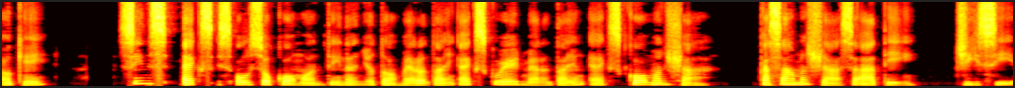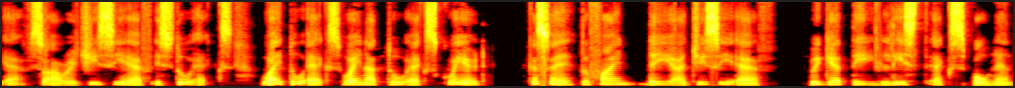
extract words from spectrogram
Okay? Since x is also common, tingnan nyo to, meron tayong x squared, meron tayong x, common siya, kasama siya sa ating GCF. So our GCF is 2x. Why 2x? Why not 2x squared? Kasi to find the uh, GCF, we get the least exponent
